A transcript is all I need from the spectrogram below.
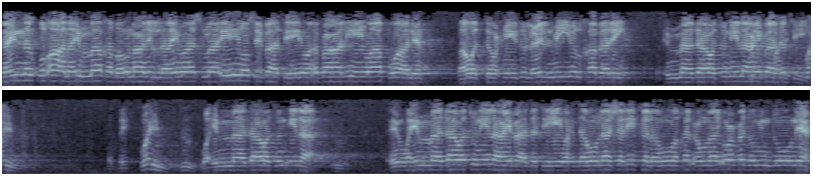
فإن القرآن إما خبر عن الله وأسمائه وصفاته وأفعاله وأقواله فهو التوحيد العلمي الخبري. إما دعوة إلى عبادته. وإما. وإما. وإما دعوة إلى. وإما دعوة إلى عبادته وحده لا شريك له وخلع ما يعبد من دونه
